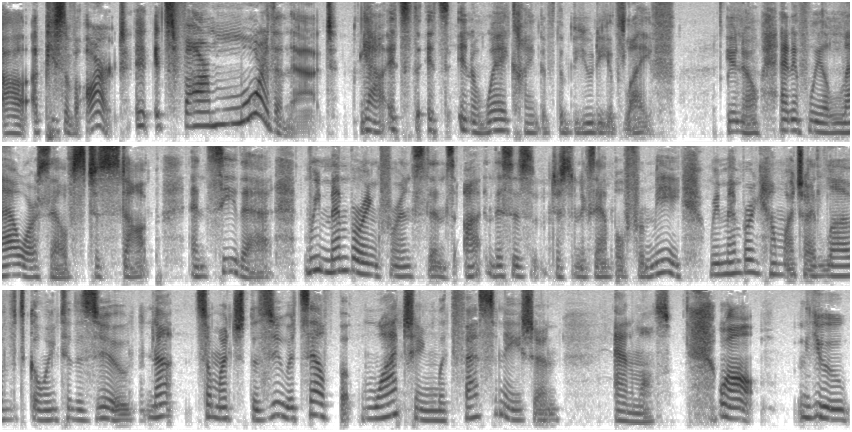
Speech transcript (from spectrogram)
uh, a piece of art. It, it's far more than that. Yeah, it's the, it's in a way kind of the beauty of life. You know, and if we allow ourselves to stop and see that, remembering, for instance, uh, this is just an example for me, remembering how much I loved going to the zoo, not so much the zoo itself, but watching with fascination animals. Well, you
